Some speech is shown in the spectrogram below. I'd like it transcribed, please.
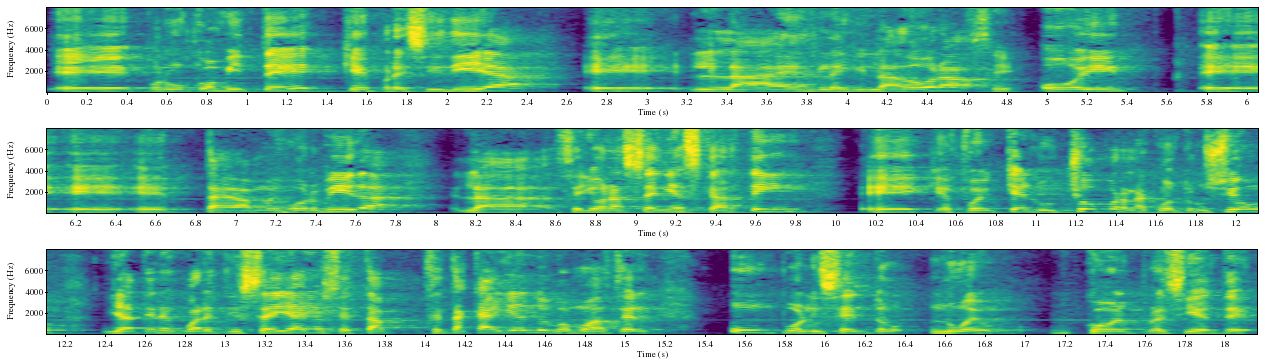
eh, por un comité que presidía eh, la legisladora hoy eh, está mejor vida, la señora Senia Escartín eh, que fue que luchó por la construcción, ya tiene 46 años, se está, se está cayendo y vamos a hacer un policentro nuevo con el presidente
